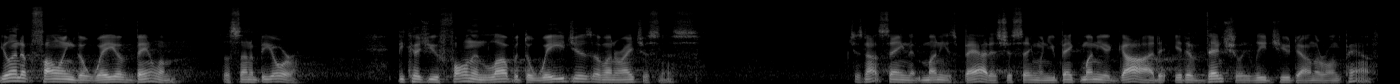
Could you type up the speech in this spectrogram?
You'll end up following the way of Balaam, the son of Beor, because you've fallen in love with the wages of unrighteousness. Which is not saying that money is bad, it's just saying when you make money a God, it eventually leads you down the wrong path.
